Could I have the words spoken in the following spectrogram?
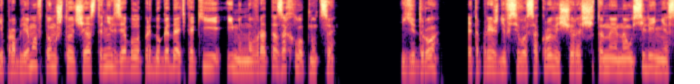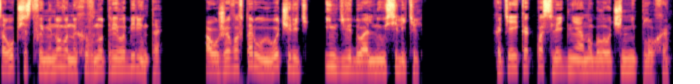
И проблема в том, что часто нельзя было предугадать, какие именно врата захлопнутся. Ядро — это прежде всего сокровище, рассчитанное на усиление сообществ, именованных внутри лабиринта, а уже во вторую очередь индивидуальный усилитель хотя и как последнее оно было очень неплохо.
